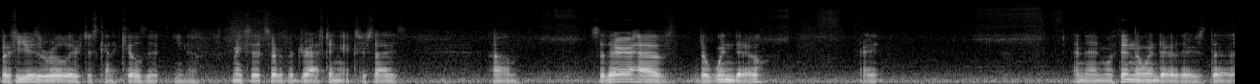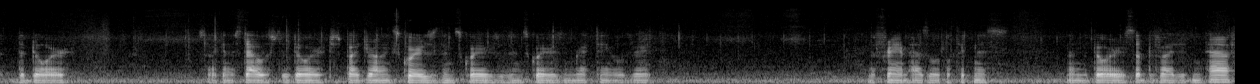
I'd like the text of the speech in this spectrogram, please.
But if you use a ruler, it just kind of kills it, you know, makes it sort of a drafting exercise. Um, so there I have the window, right? And then within the window, there's the, the door. So I can establish the door just by drawing squares within squares within squares and rectangles, right? The frame has a little thickness. And then the door is subdivided in half.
